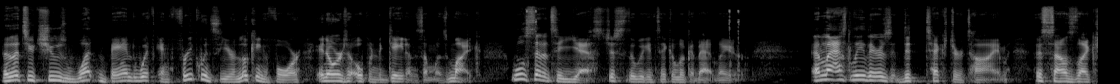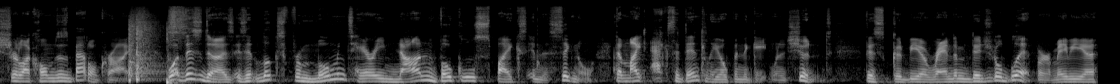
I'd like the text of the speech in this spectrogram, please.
that lets you choose what bandwidth and frequency you're looking for in order to open the gate on someone's mic. We'll set it to yes, just so that we can take a look at that later. And lastly, there's detector time. This sounds like Sherlock Holmes' battle cry. What this does is it looks for momentary non-vocal spikes in the signal that might accidentally open the gate when it shouldn't. This could be a random digital blip, or maybe a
